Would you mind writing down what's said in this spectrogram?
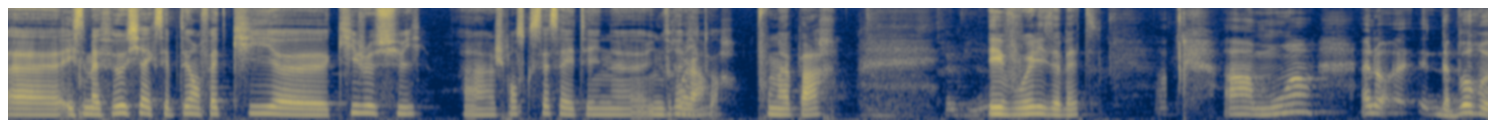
Euh, et ça m'a fait aussi accepter en fait qui, euh, qui je suis. je pense que ça, ça a été une, une vraie victoire pour ma part. Et vous, Elisabeth? Ah, moi Alors, d'abord,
